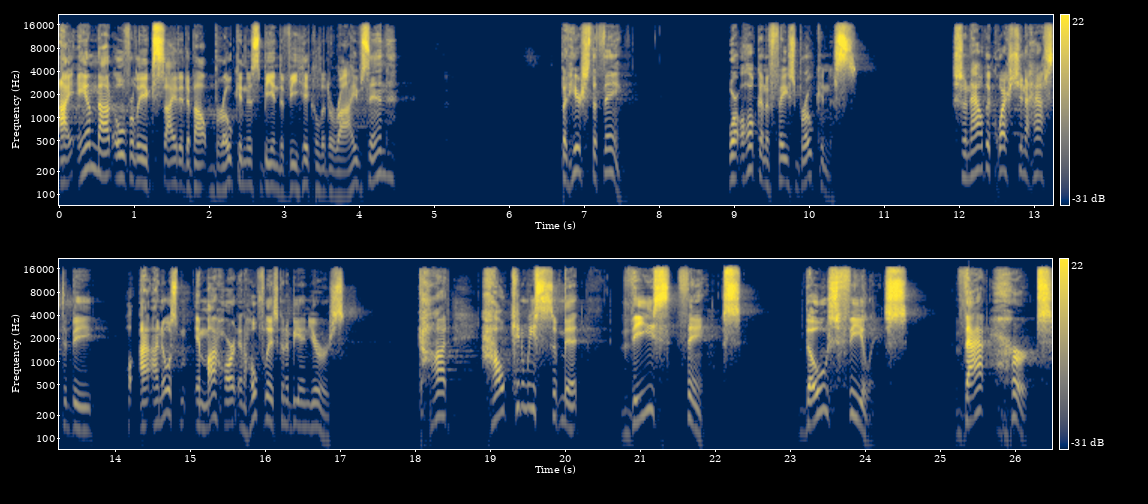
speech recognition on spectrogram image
I am not overly excited about brokenness being the vehicle it arrives in. But here's the thing we're all going to face brokenness. So now the question has to be I know it's in my heart, and hopefully it's going to be in yours. God, how can we submit these things, those feelings, that hurt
